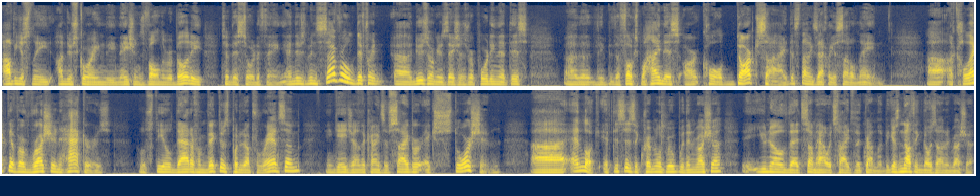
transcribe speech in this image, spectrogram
Obviously underscoring the nation's vulnerability to this sort of thing. And there's been several different uh, news organizations reporting that this. Uh, the, the, the folks behind this are called Dark Side. That's not exactly a subtle name. Uh, a collective of Russian hackers who steal data from victims, put it up for ransom, engage in other kinds of cyber extortion, uh, and look, if this is a criminal group within Russia, you know that somehow it's tied to the Kremlin because nothing goes on in Russia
